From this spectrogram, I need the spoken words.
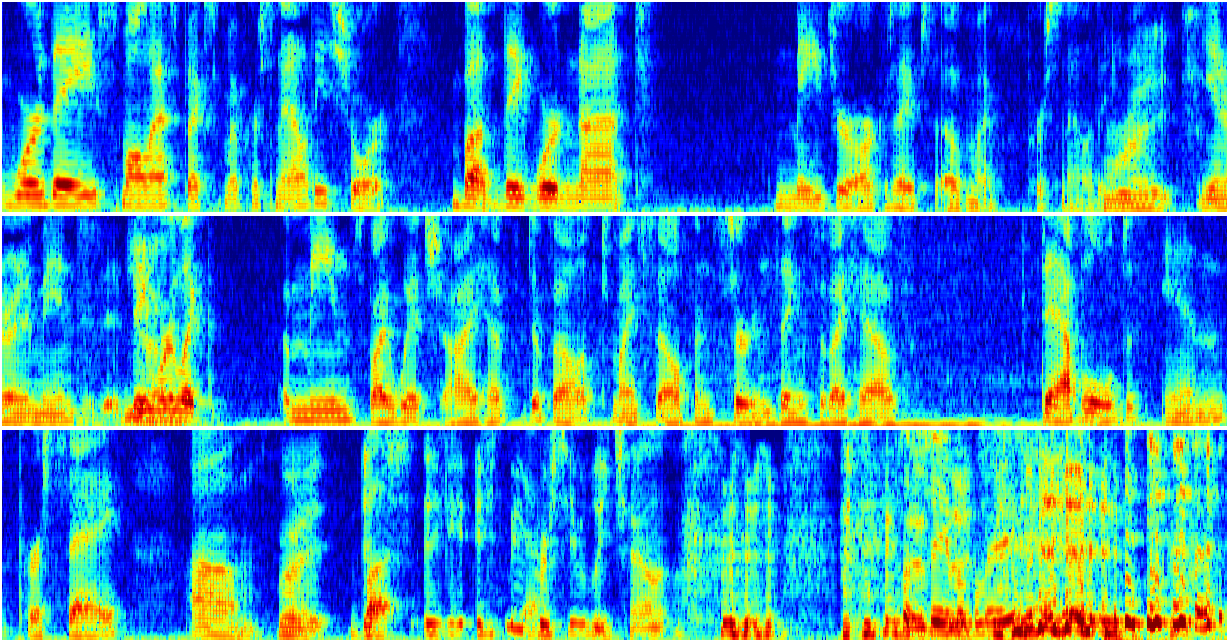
were they small aspects of my personality, sure, but they were not major archetypes of my personality. Right. You know what I mean? They Yeah. were like a means by which I have developed myself and certain things that I have dabbled in per se. Um, Right. But- it's it, it can be yeah. perceivably challenging. Perceivably.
